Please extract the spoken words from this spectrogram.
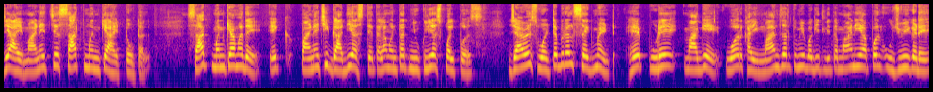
जे आहे मानेचे सात मनके आहेत टोटल सात मनक्यामध्ये एक पाण्याची गादी असते त्याला म्हणतात न्यूक्लियस पल्पस ज्यावेळेस वर्टेब्रल सेगमेंट हे पुढे मागे वर खाली मान जर तुम्ही बघितली तर मान ही आपण उजवीकडे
